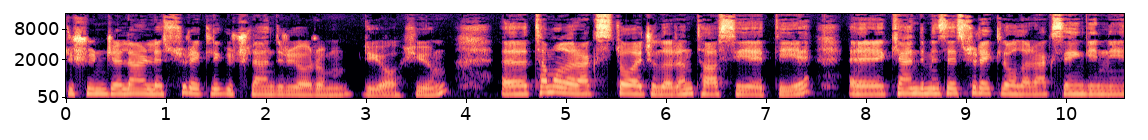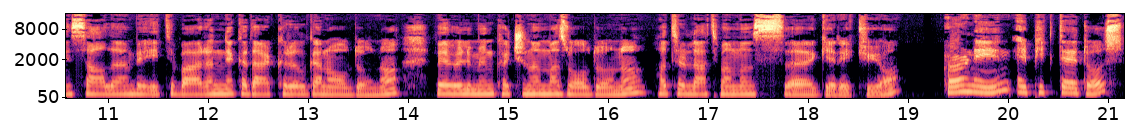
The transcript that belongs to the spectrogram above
düşüncelerle sürekli güçlendiriyorum diyor Hume. E, tam olarak stoacıların tavsiye ettiği e, kendimize sürekli olarak zenginliğin, sağlığın ve itibarın ne kadar kırılgan olduğunu ve ölümün kaçınılmaz olduğunu hatırlatmamız e, gerekiyor gerekiyor. Örneğin Epiktetos,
